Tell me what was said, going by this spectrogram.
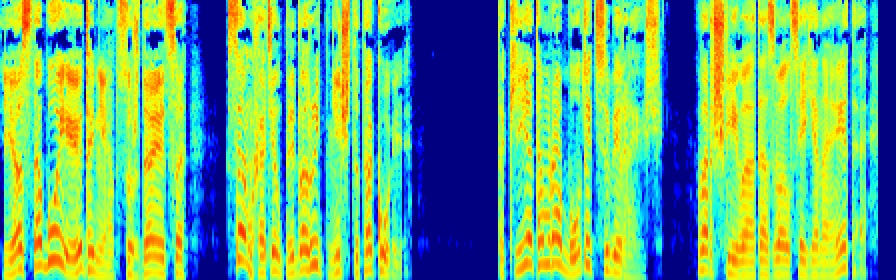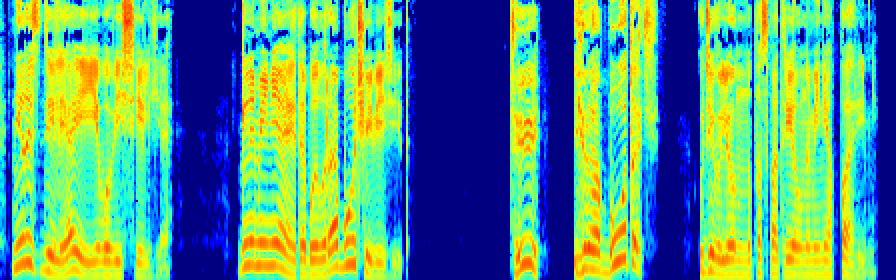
«Я с тобой, и это не обсуждается. Сам хотел предложить нечто такое». «Так я там работать собираюсь», — ворчливо отозвался я на это, не разделяя его веселья. «Для меня это был рабочий визит». «Ты и работать?» — удивленно посмотрел на меня парень.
